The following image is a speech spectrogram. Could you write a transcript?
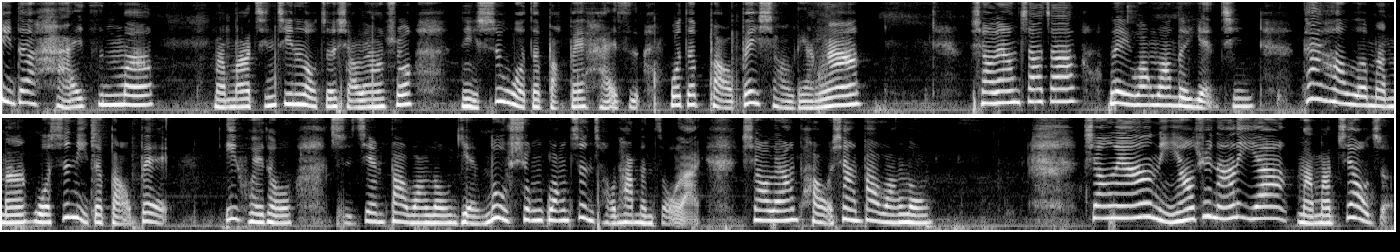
你的孩子吗？”妈妈紧紧搂着小梁说：“你是我的宝贝孩子，我的宝贝小梁啊！”小梁眨眨泪汪汪的眼睛，太好了，妈妈，我是你的宝贝。一回头，只见霸王龙眼露凶光，正朝他们走来。小梁跑向霸王龙：“小梁，你要去哪里呀？”妈妈叫着。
